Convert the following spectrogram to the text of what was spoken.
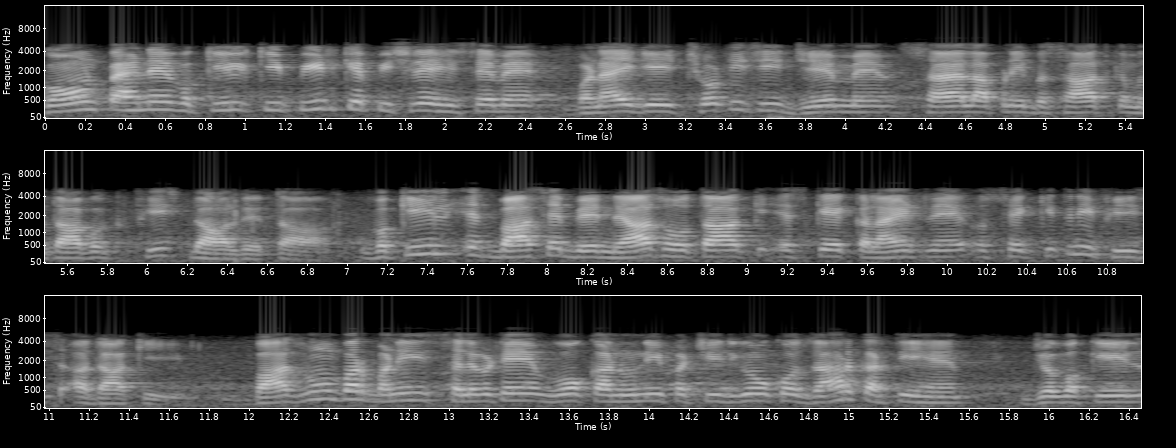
گاؤن پہنے وکیل کی پیٹھ کے پچھلے حصے میں بنائی گئی چھوٹی سی جیب میں سائل اپنی بساط کے مطابق فیس ڈال دیتا۔ وکیل اس بات سے بے نیاز ہوتا کہ اس کے کلائنٹ نے اس سے کتنی فیس ادا کی۔ بازوؤں پر بنی سلوٹیں وہ قانونی پیچیدگیوں کو ظاہر کرتی ہیں جو وکیل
